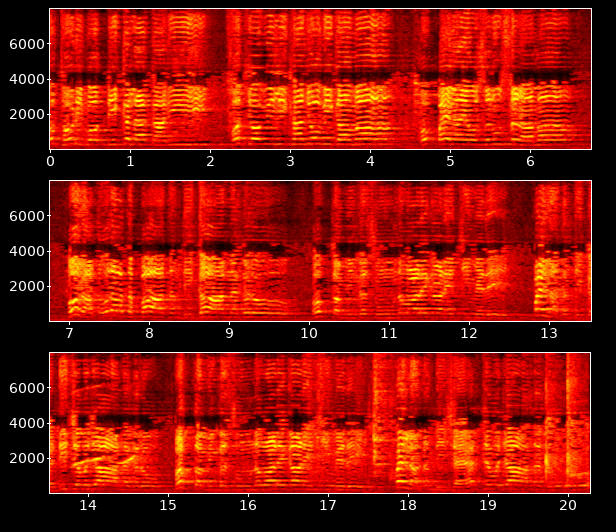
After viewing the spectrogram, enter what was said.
ਉਹ ਥੋੜੀ ਬਹੁਤੀ ਕਲਾਕਾਰੀ ਉਹ ਜੋ ਵੀ ਲਿਖਾਂ ਜੋ ਵੀ ਗਾਵਾਂ ਉਹ ਪਹਿਲਾਂ ਉਸ ਨੂੰ ਸੁਣਾਵਾ। ਉਹ ਰਾਤੋ ਰਾਤ ਪਾ ਦੰਦੀ ਗਾ ਨਗਰੋ ਉਹ ਕਮਿੰਗ ਸੂਨ ਵਾਲੇ ਗਾਣੇ ਜੀ ਮੇਰੇ ਪਹਿਲਾਂ ਦੰਦੀ ਗੱਡੀ ਚ ਵਜਾ ਨਗਰੋ ਉਹ ਕਮਿੰਗ ਸੂਨ ਵਾਲੇ ਗਾਣੇ ਜੀ ਮੇਰੇ ਪਹਿਲਾਂ ਦੰਦੀ ਸ਼ਹਿਰ ਚ ਵਜਾ ਨਗਰੋ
